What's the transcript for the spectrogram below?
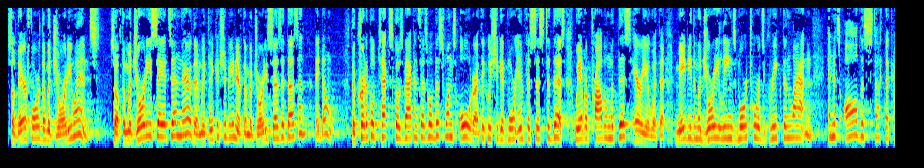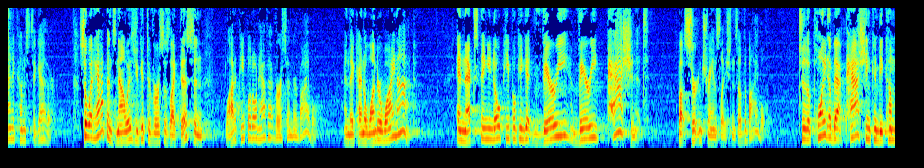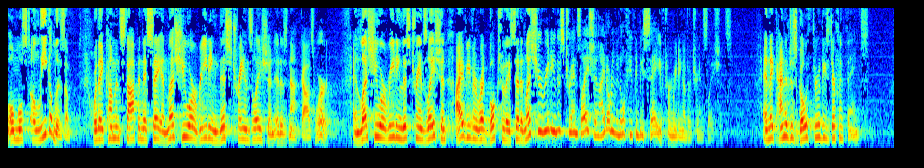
So therefore, the majority wins. So if the majority say it's in there, then we think it should be in there. If the majority says it doesn't, they don't. The critical text goes back and says, well, this one's older. I think we should give more emphasis to this. We have a problem with this area with it. Maybe the majority leans more towards Greek than Latin. And it's all the stuff that kind of comes together. So what happens now is you get to verses like this, and a lot of people don't have that verse in their Bible. And they kind of wonder why not. And next thing you know, people can get very, very passionate about certain translations of the Bible. To the point of that passion can become almost a legalism, where they come and stop and they say, unless you are reading this translation, it is not God's Word. Unless you are reading this translation, I've even read books where they said, unless you're reading this translation, I don't even know if you can be saved from reading other translations. And they kind of just go through these different things.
